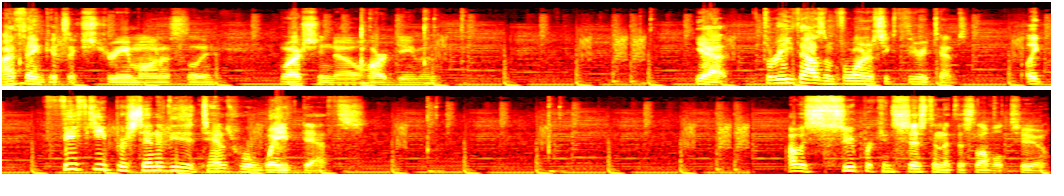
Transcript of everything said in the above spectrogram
I think it's extreme, honestly. Well, actually, no. Hard demon. Yeah, 3,463 attempts. Like, 50% of these attempts were wave deaths. I was super consistent at this level, too.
